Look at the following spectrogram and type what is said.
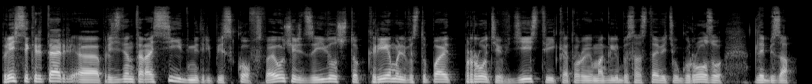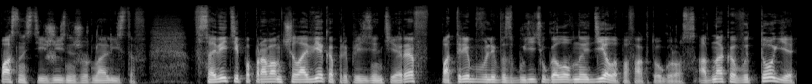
Пресс-секретарь э, президента России Дмитрий Песков в свою очередь заявил, что Кремль выступает против действий, которые могли бы составить угрозу для безопасности и жизни журналистов. В Совете по правам человека при президенте РФ потребовали возбудить уголовное дело по факту угроз. Однако в итоге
